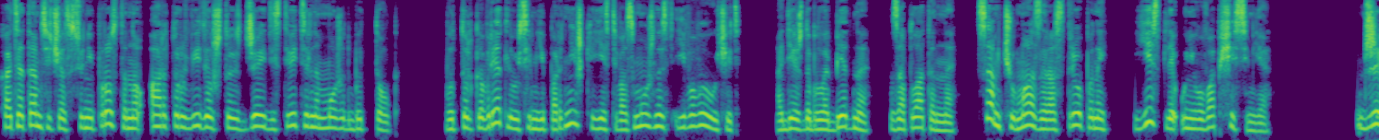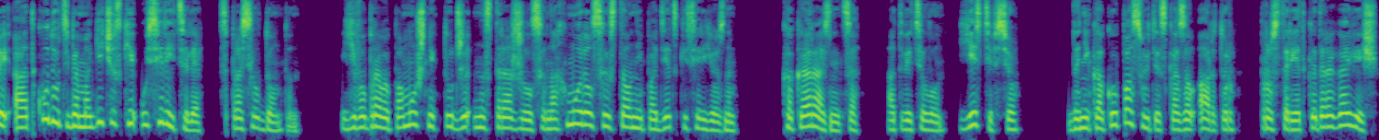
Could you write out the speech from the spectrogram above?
Хотя там сейчас все непросто, но Артур видел, что из Джей действительно может быть толк. Вот только вряд ли у семьи парнишки есть возможность его выучить. Одежда была бедная, заплатанная, сам чумазый, растрепанный. Есть ли у него вообще семья? «Джей, а откуда у тебя магические усилители?» — спросил Донтон. Его бравый помощник тут же насторожился, нахмурился и стал не по-детски серьезным. «Какая разница?» — ответил он. «Есть и все». «Да никакой, по сути», — сказал Артур. «Просто редкая дорогая вещь».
